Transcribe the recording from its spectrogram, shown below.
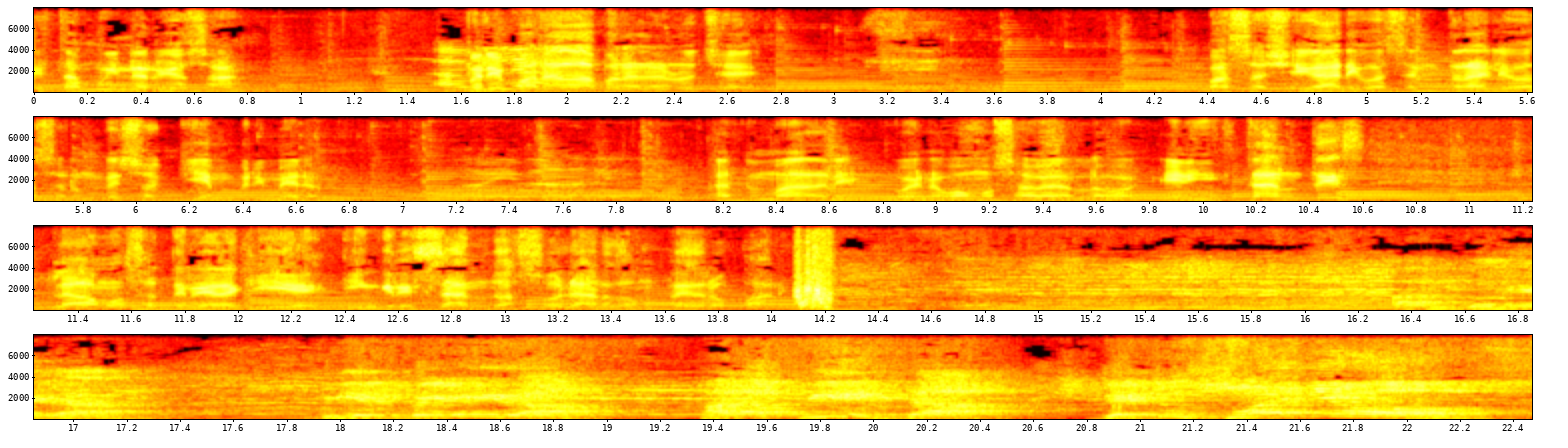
¿Estás muy nerviosa? ¿Preparada para la noche? Vas a llegar y vas a entrar y le vas a dar un beso a quién primero. A tu madre. Bueno, vamos a verlo. En instantes la vamos a tener aquí, ¿eh? ingresando a Solar Don Pedro Parque. Antonella, bienvenida a la fiesta de tus sueños.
